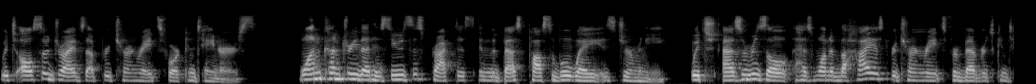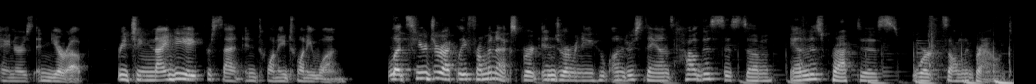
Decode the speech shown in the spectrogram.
which also drives up return rates for containers. One country that has used this practice in the best possible way is Germany, which as a result has one of the highest return rates for beverage containers in Europe, reaching 98% in 2021. Let's hear directly from an expert in Germany who understands how this system and this practice works on the ground.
